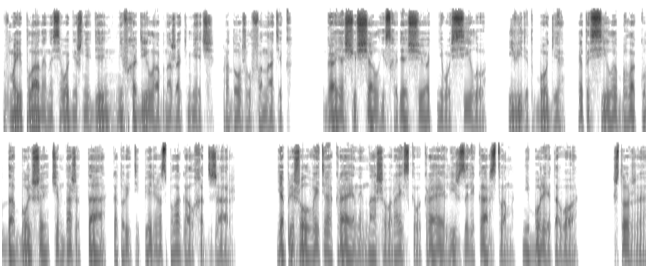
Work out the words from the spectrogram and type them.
«В мои планы на сегодняшний день не входило обнажать меч», — продолжил фанатик. Гай ощущал исходящую от него силу, и видит боги, эта сила была куда больше, чем даже та, которой теперь располагал Хаджар. Я пришел в эти окраины нашего райского края лишь за лекарством, не более того. Что же,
